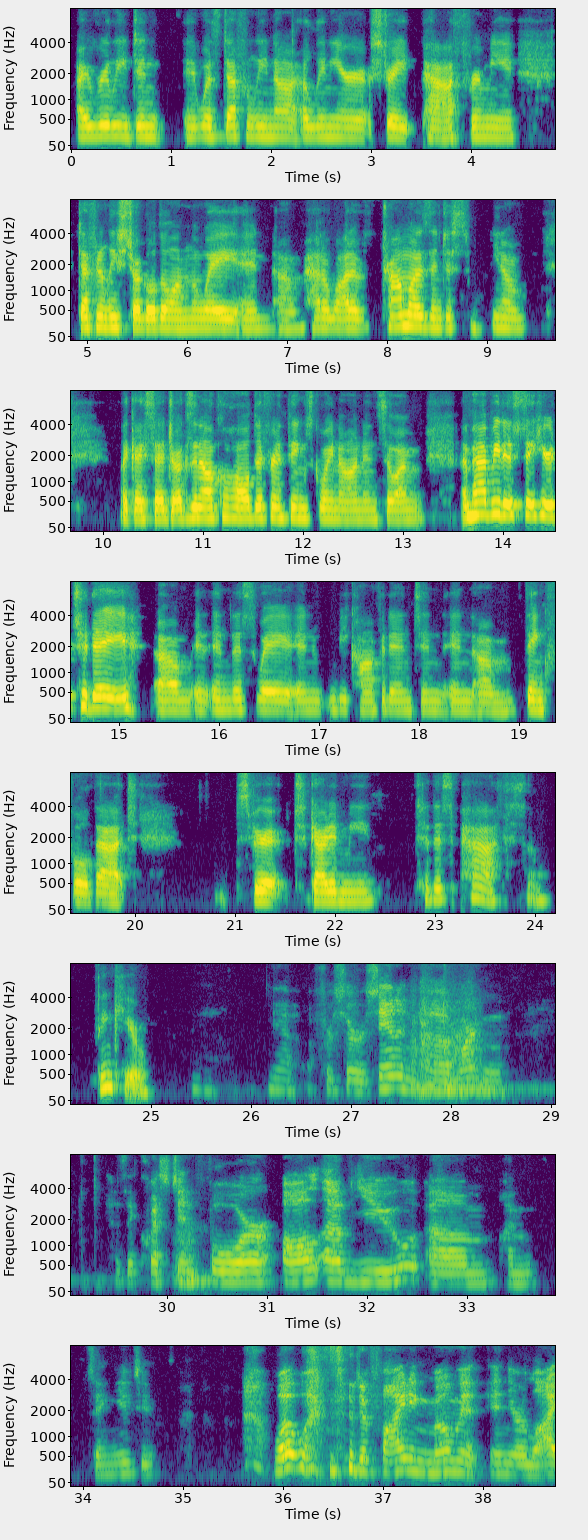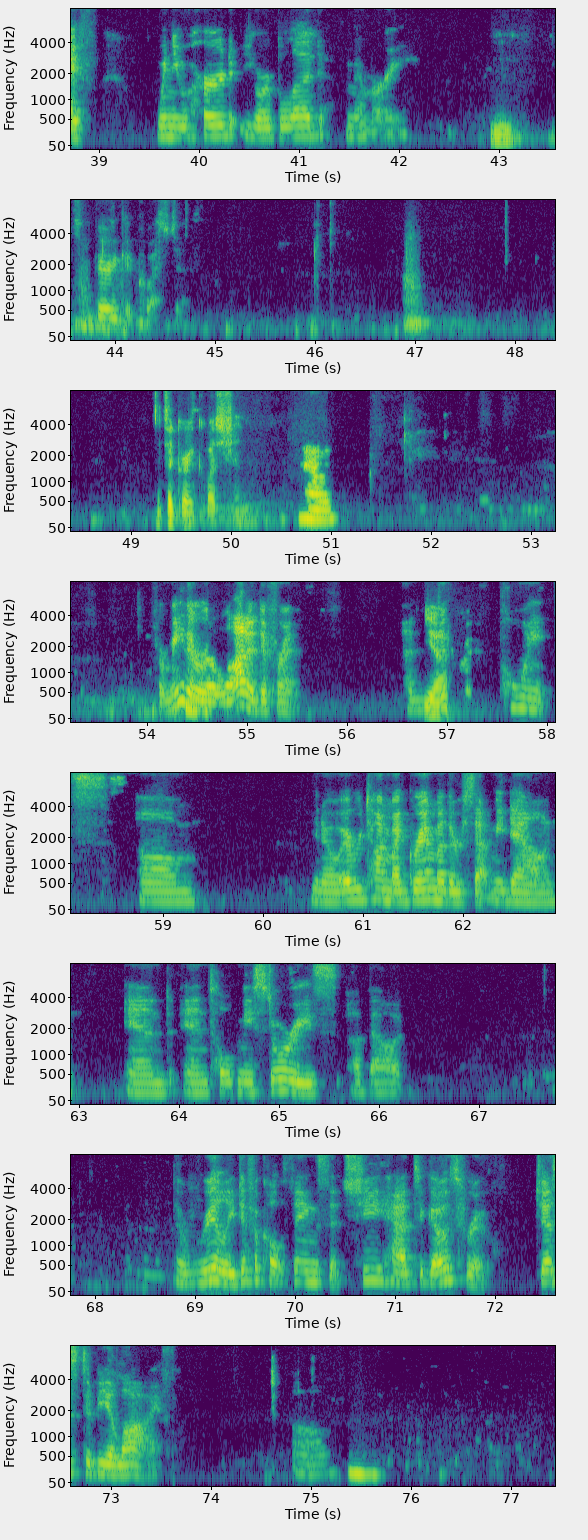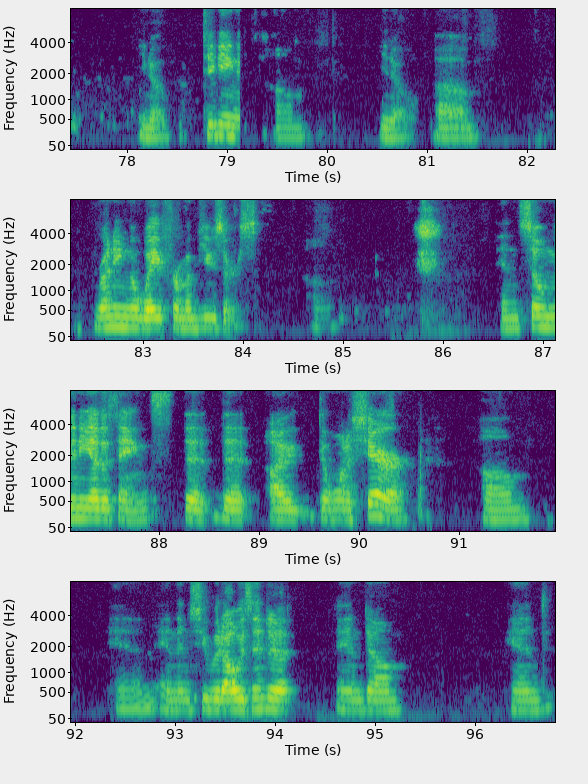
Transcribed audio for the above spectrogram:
I really didn't it was definitely not a linear straight path for me. Definitely struggled along the way and um, had a lot of traumas and just you know like I said, drugs and alcohol, different things going on. And so I'm I'm happy to sit here today um, in, in, this way and be confident and, and um, thankful that Spirit guided me to this path. So thank you. Yeah for sure. Shannon uh, Martin has a question for all of you. Um, I'm saying you too. What was the defining moment in your life when you heard your blood memory? Mm. It's a very good question. That's a great question. Wow. For me, there were a lot of different yeah. different points. Um, you know, every time my grandmother sat me down and and told me stories about the really difficult things that she had to go through just to be alive. Um, you know, digging, um, you know, um, running away from abusers. Um, and so many other things that that I don't want to share. Um, and and then she would always end it, and um, and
